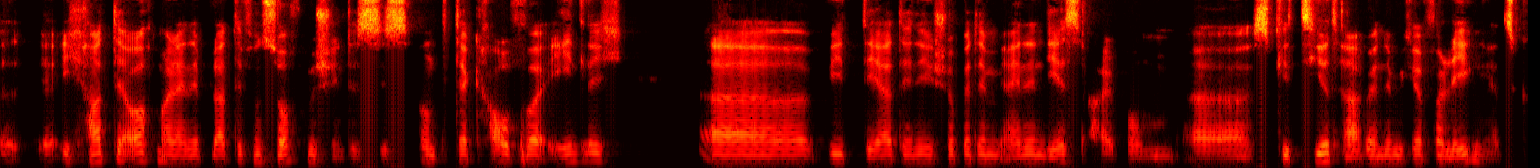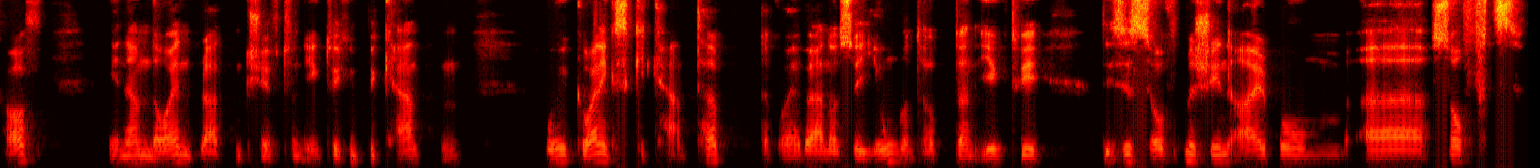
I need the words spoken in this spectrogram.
äh, ich hatte auch mal eine Platte von Soft Machine. Das ist, und der Kauf war ähnlich äh, wie der, den ich schon bei dem einen Yes-Album äh, skizziert habe, nämlich ein Verlegenheitskauf in einem neuen Plattengeschäft von irgendwelchen Bekannten, wo ich gar nichts gekannt habe da war ich aber auch noch so jung und habe dann irgendwie dieses Soft Machine Album äh, Softs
